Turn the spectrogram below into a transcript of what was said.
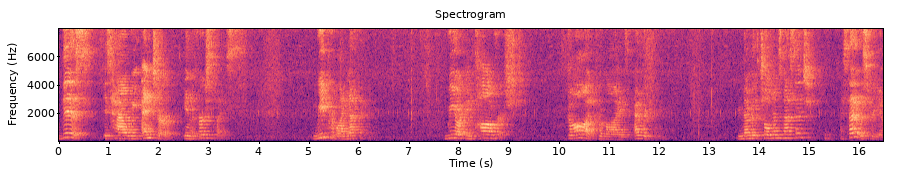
This is how we enter in the first place. We provide nothing. We are impoverished. God provides everything. Remember the children's message? I said it was for you.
